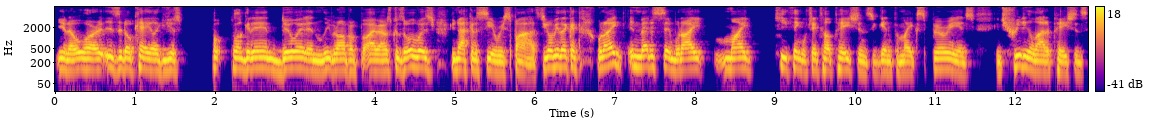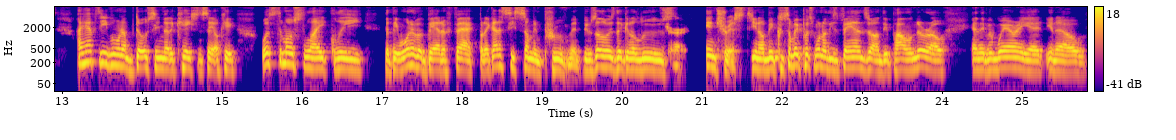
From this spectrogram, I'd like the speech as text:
you know, or is it okay? Like you just plug it in, do it, and leave it on for five hours because otherwise you're not going to see a response. You know what I mean? Like when I in medicine, what I my key thing, which I tell patients again from my experience in treating a lot of patients, I have to even when I'm dosing medication say, okay, what's the most likely that they won't have a bad effect, but I got to see some improvement because otherwise they're going to lose sure. interest. You know, because somebody puts one of these bands on the Apollo Neuro and they've been wearing it, you know,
